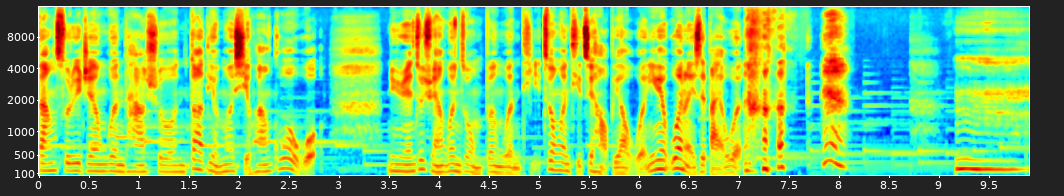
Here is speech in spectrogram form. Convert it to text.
当苏丽珍问他说：“你到底有没有喜欢过我？”女人就喜欢问这种笨问题，这种问题最好不要问，因为问了也是白问。嗯，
